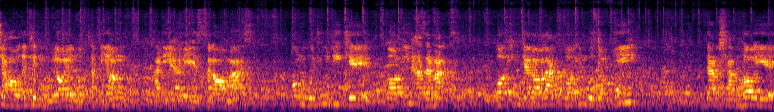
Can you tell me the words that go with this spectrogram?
شهادت مولای متقیان علی علیه السلام است. اون وجودی که با این عظمت با این جلالت با این بزرگی در شبهای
